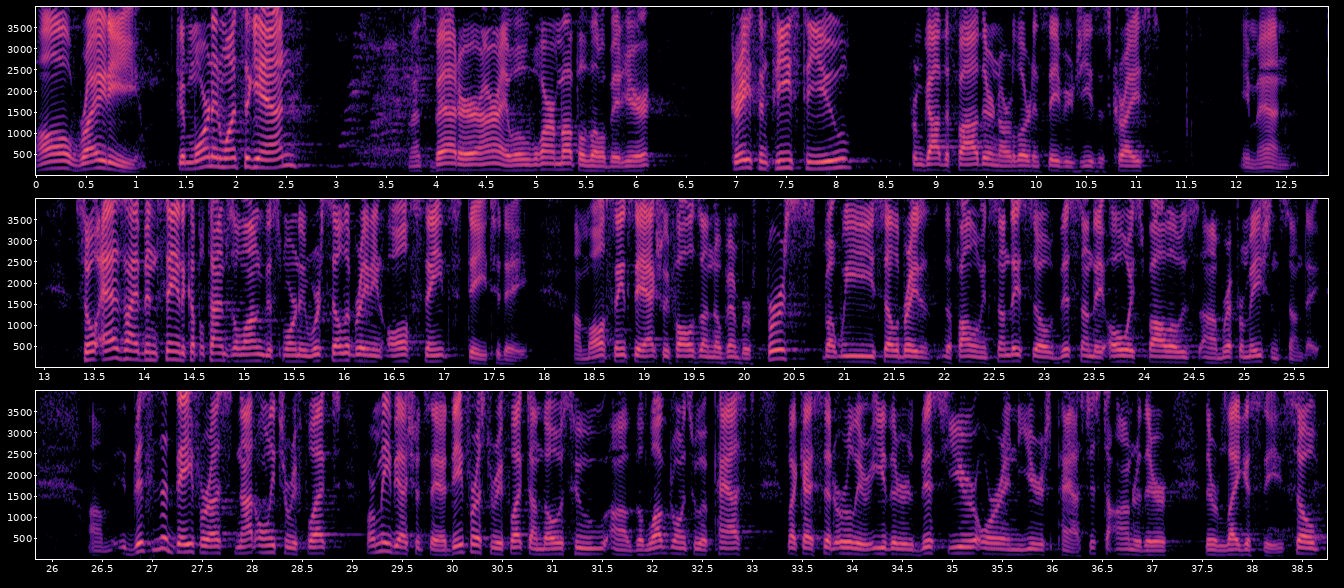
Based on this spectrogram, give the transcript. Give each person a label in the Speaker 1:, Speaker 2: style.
Speaker 1: All righty. Good morning once again. That's better. All right, we'll warm up a little bit here. Grace and peace to you from God the Father and our Lord and Savior Jesus Christ. Amen. So, as I've been saying a couple times along this morning, we're celebrating All Saints' Day today. Um, All Saints' Day actually falls on November 1st, but we celebrate it the following Sunday, so this Sunday always follows um, Reformation Sunday. Um, this is a day for us not only to reflect, or maybe I should say, a day for us to reflect on those who, uh, the loved ones who have passed, like I said earlier, either this year or in years past, just to honor their, their legacy. So,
